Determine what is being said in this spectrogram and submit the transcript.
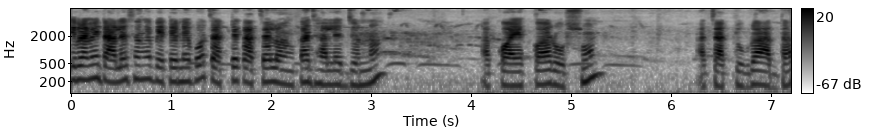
এবার আমি ডালের সঙ্গে বেটে নেব চারটে কাঁচা লঙ্কা ঝালের জন্য, আর কয়েক কোয়া রসুন, আর চার টুকরো আদা।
